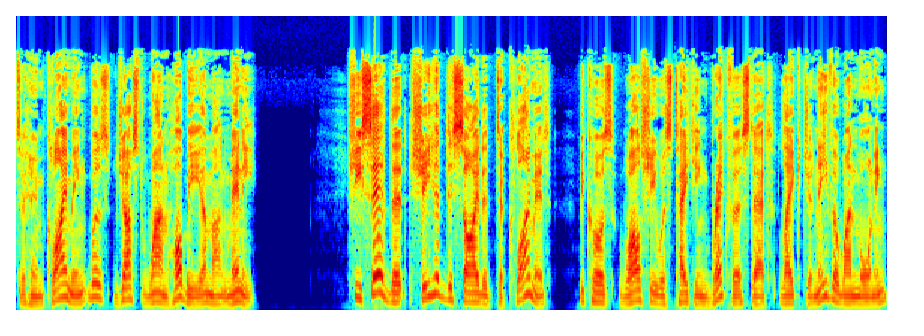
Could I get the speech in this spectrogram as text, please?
to whom climbing was just one hobby among many. She said that she had decided to climb it because while she was taking breakfast at Lake Geneva one morning,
